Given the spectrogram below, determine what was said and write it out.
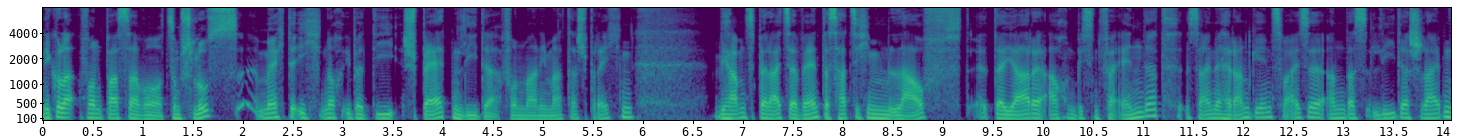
Nicolas von Passavant, zum Schluss möchte ich noch über die späten Lieder von Mani Mata sprechen. Wir haben es bereits erwähnt, das hat sich im Lauf der Jahre auch ein bisschen verändert, seine Herangehensweise an das Liederschreiben.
